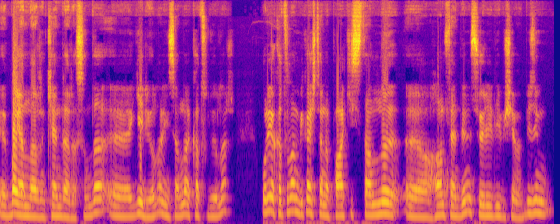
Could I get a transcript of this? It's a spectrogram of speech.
E, bayanların kendi arasında e, geliyorlar, insanlar katılıyorlar. Oraya katılan birkaç tane Pakistanlı e, hanımefendinin söylediği bir şey var. Bizim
